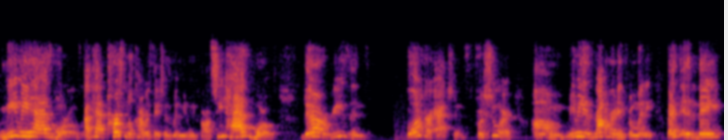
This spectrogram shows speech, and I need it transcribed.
Mimi has morals. I've had personal conversations with Mimi Faust. She has morals. There are reasons for her actions, for sure. Um, Mimi is not hurting for money, but at the end of the day,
